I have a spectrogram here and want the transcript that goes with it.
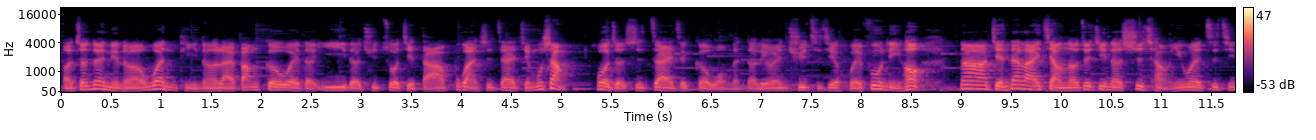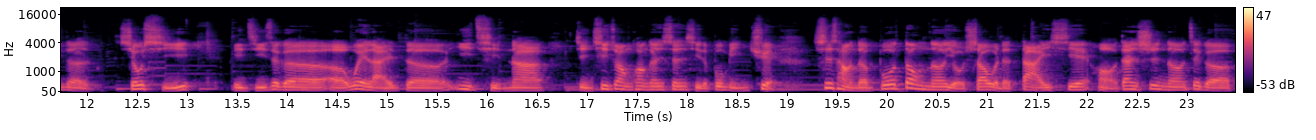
呃针对你的问题呢来帮各位的一一的去做解答，不管是在节目上，或者是在这个我们的留言区直接回复你哈。那简单来讲呢，最近的市场因为资金的休息，以及这个呃未来的疫情啊、景气状况跟升息的不明确，市场的波动呢有稍微的大一些哦。但是呢，这个。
